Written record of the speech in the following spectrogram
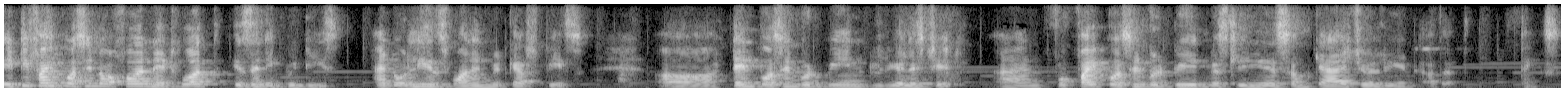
85% of our net worth is in equities and only in small and mid cap space. Uh, 10% would be in real estate, and for 5% would be in miscellaneous, some cash, jewelry, and other things.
